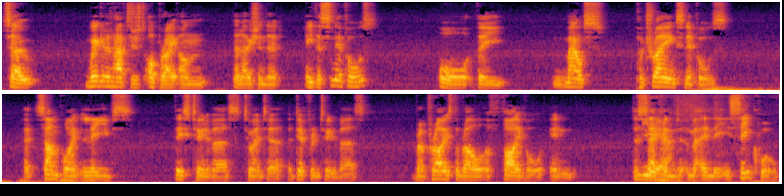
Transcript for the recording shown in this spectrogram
so we're going to have to just operate on the notion that either Sniffles or the mouse portraying Sniffles at some point leaves this Tooniverse to enter a different Tooniverse, reprise the role of Fievel in the Yeah. second in the sequel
